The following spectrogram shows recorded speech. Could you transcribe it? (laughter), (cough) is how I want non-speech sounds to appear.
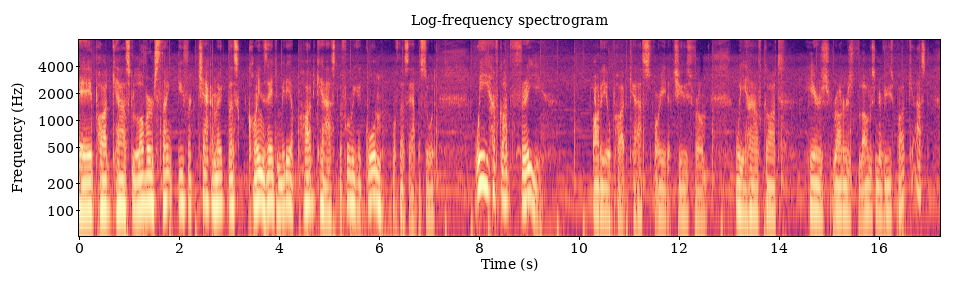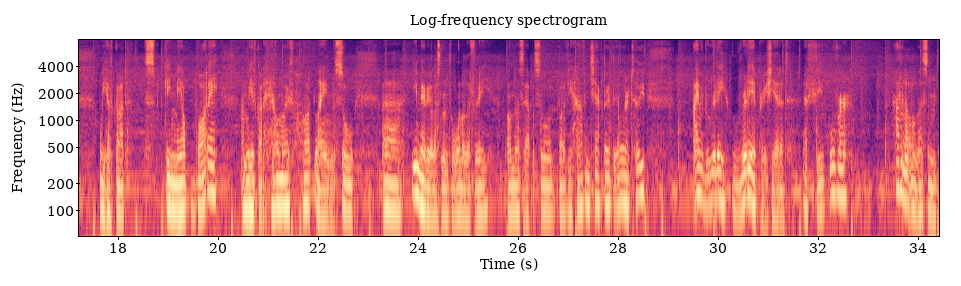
Hey, podcast lovers, thank you for checking out this Coins Age Media podcast. Before we get going with this episode, we have got three audio podcasts for you to choose from. We have got Here's Rodder's Vlogs and Reviews podcast, we have got Scheme Me Up Body, and we have got Hellmouth Hotline. So, uh, you may be listening to one of the three on this episode, but if you haven't checked out the other two, I would really, really appreciate it if you over, have a little listen,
